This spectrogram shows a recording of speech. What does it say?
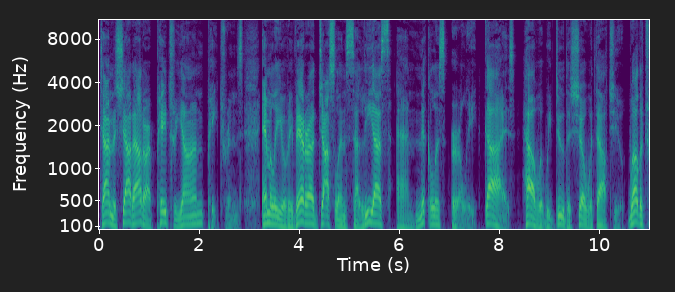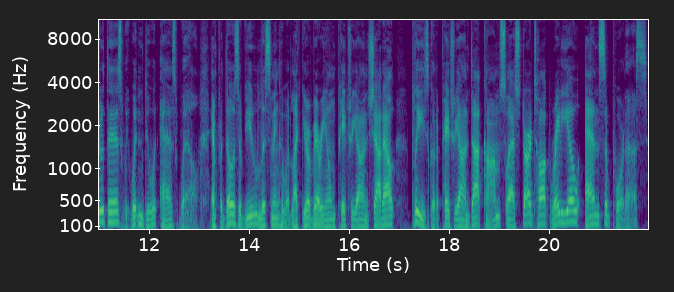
Time to shout out our Patreon patrons Emily Rivera, Jocelyn Salias, and Nicholas Early. Guys, how would we do the show without you? Well, the truth is, we wouldn't do it as well. And for those of you listening who would like your very own Patreon shout out, please go to patreon.com slash startalkradio and support us.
